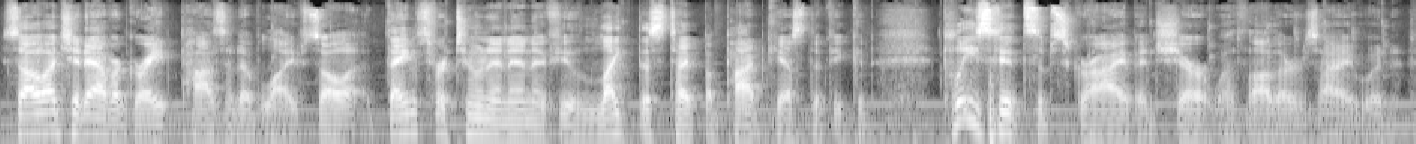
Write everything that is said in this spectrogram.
So I want you to have a great, positive life. So thanks for tuning in. If you like this type of podcast, if you could please hit subscribe and share it with others, I would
